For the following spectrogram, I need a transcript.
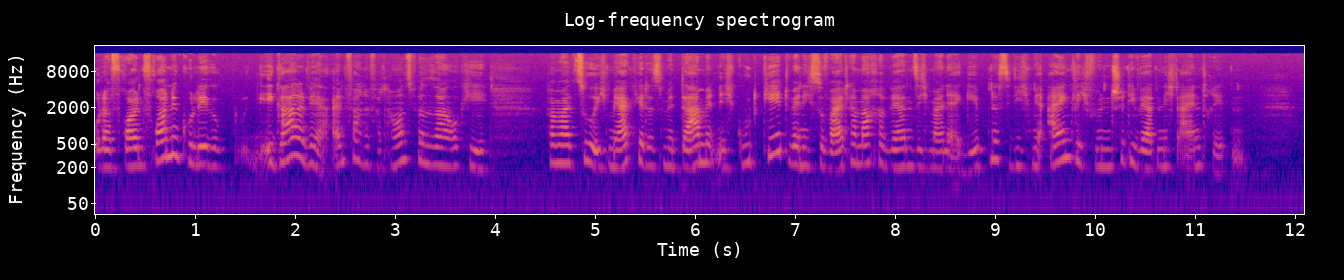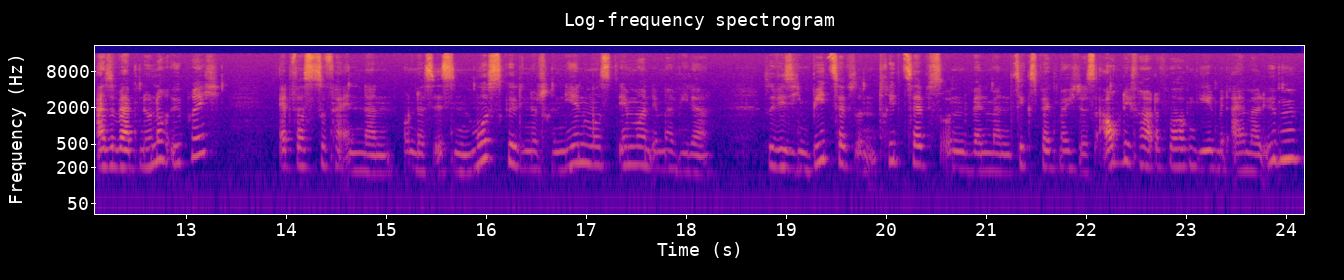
oder Freund, Freundin, Kollege, egal wer, einfach eine Vertrauensperson sagen, okay, hör mal zu, ich merke, dass es mir damit nicht gut geht. Wenn ich so weitermache, werden sich meine Ergebnisse, die ich mir eigentlich wünsche, die werden nicht eintreten. Also bleibt nur noch übrig, etwas zu verändern. Und das ist ein Muskel, den du trainieren musst, immer und immer wieder. So wie sich ein Bizeps und ein Trizeps und wenn man ein Sixpack möchte, das auch nicht von heute auf morgen geht, mit einmal üben,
